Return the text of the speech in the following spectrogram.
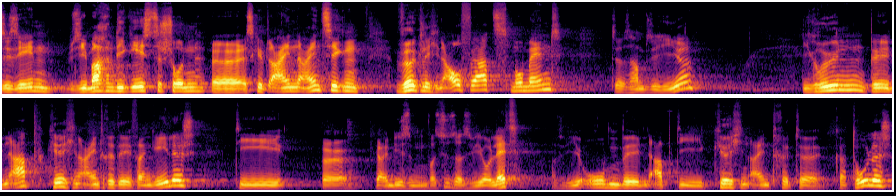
Sie sehen, Sie machen die Geste schon. Äh, es gibt einen einzigen wirklichen Aufwärtsmoment. Das haben Sie hier. Die Grünen bilden ab, Kircheneintritte evangelisch. Die, äh, ja, in diesem, was ist das, Violett, also hier oben bilden ab die Kircheneintritte katholisch.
